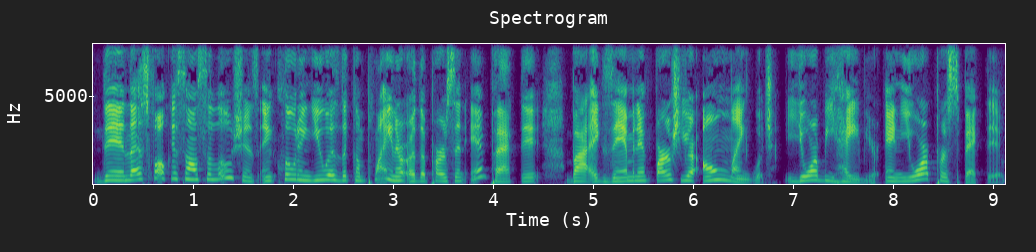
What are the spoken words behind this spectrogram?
then let's focus on solutions, including you as the complainer or the person impacted by examining first your own language, your behavior and your perspective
